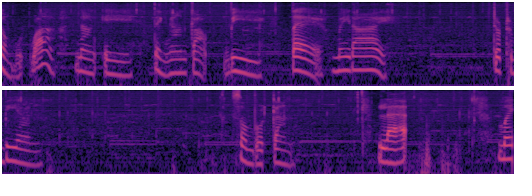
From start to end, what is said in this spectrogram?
สมมุติว่านาง A แต่งงานกับ B แต่ไม่ได้ จดทะเบียน สมรสกัน และไม่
